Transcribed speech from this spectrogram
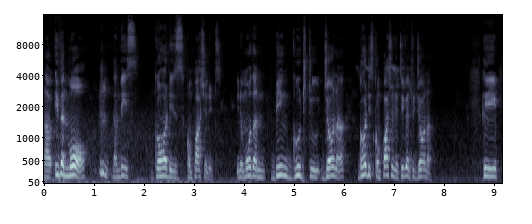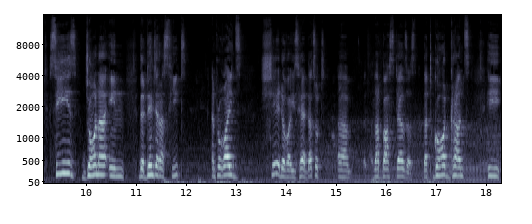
Now, even more than this, God is compassionate. You know, more than being good to Jonah, God is compassionate even to Jonah. He sees Jonah in the dangerous heat and provides shade over his head. That's what uh, that verse tells us. That God grants, He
